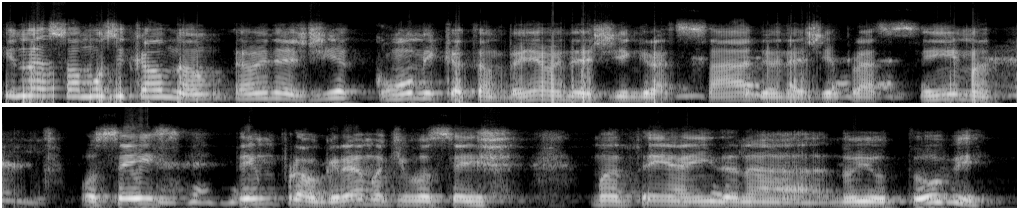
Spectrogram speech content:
E não é só musical, não. É uma energia cômica também, é uma energia engraçada, é uma energia para cima. Vocês têm um programa que vocês mantêm ainda na, no YouTube?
